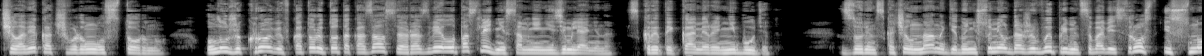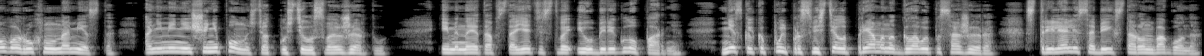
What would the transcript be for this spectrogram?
человека отшвырнуло в сторону. Лужа крови, в которой тот оказался, развеяла последние сомнения землянина. Скрытой камеры не будет. Зорин вскочил на ноги, но не сумел даже выпрямиться во весь рост и снова рухнул на место, а не менее еще не полностью отпустила свою жертву. Именно это обстоятельство и уберегло парня. Несколько пуль просвистело прямо над головой пассажира. Стреляли с обеих сторон вагона.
